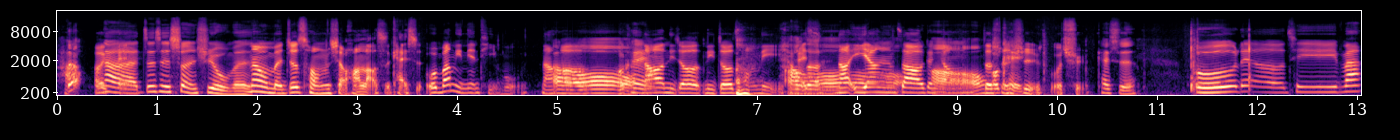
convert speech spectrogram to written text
好的，，那这是顺序，我们那我们就从小黄老师开始，我帮你念题目，然后。哦 OK 然后你就你就从你 开始，好的然后一样照刚刚的顺序过去。开始。五六七八，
